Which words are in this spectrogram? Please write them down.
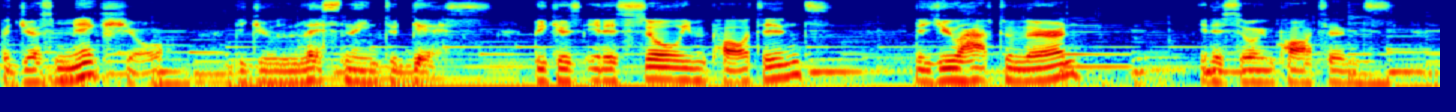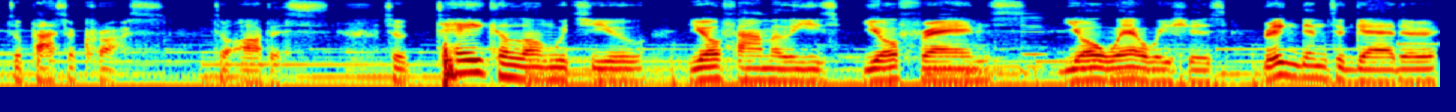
but just make sure that you're listening to this because it is so important that you have to learn. It is so important to pass across to others. So take along with you your families, your friends, your well wishers, bring them together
